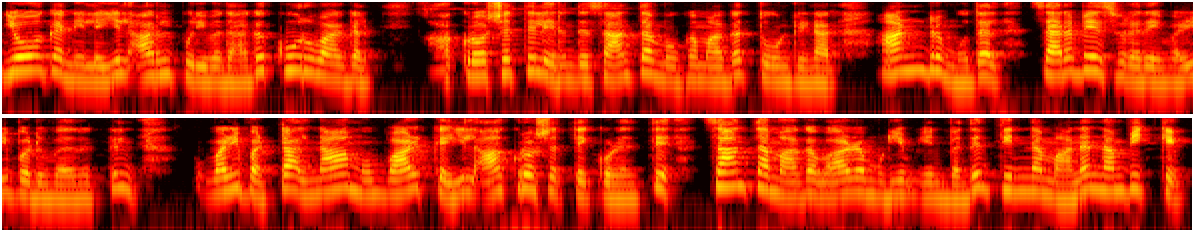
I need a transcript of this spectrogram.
யோக நிலையில் அருள் புரிவதாக கூறுவார்கள். ஆக்ரோஷத்தில் இருந்து சாந்த முகமாக தோன்றினார். அன்று முதல் சரபேஸ்வரரை வழிபடுவதற்கு வழிபட்டால் நாமும் வாழ்க்கையில் ஆக்ரோஷத்தை குறைத்து சாந்தமாக வாழ முடியும் என்பது திண்ணமான நம்பிக்கை.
